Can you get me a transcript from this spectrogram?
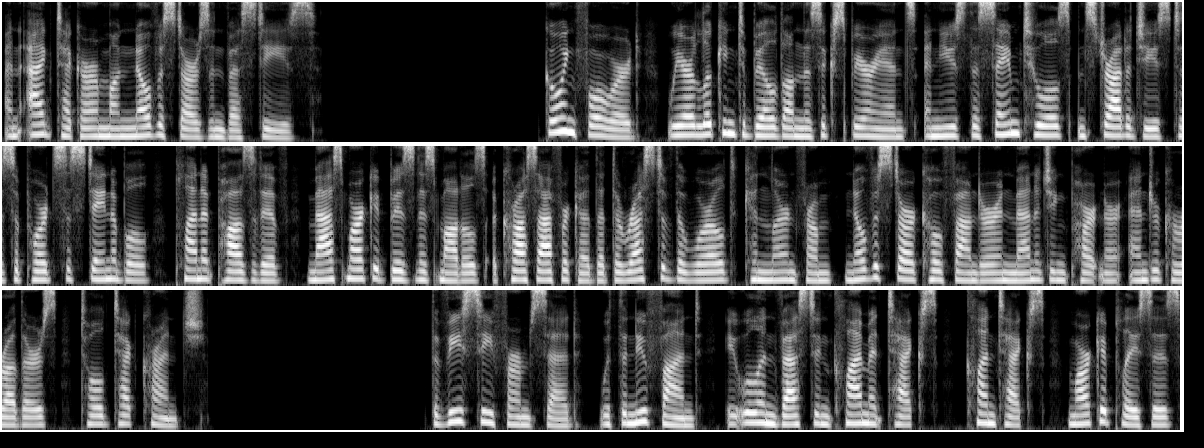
an agtech are among Novastar's investees. Going forward, we are looking to build on this experience and use the same tools and strategies to support sustainable, planet positive, mass market business models across Africa that the rest of the world can learn from, Novastar co founder and managing partner Andrew Carruthers told TechCrunch the VC firm said, with the new fund, it will invest in climate techs, cleantechs, marketplaces,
